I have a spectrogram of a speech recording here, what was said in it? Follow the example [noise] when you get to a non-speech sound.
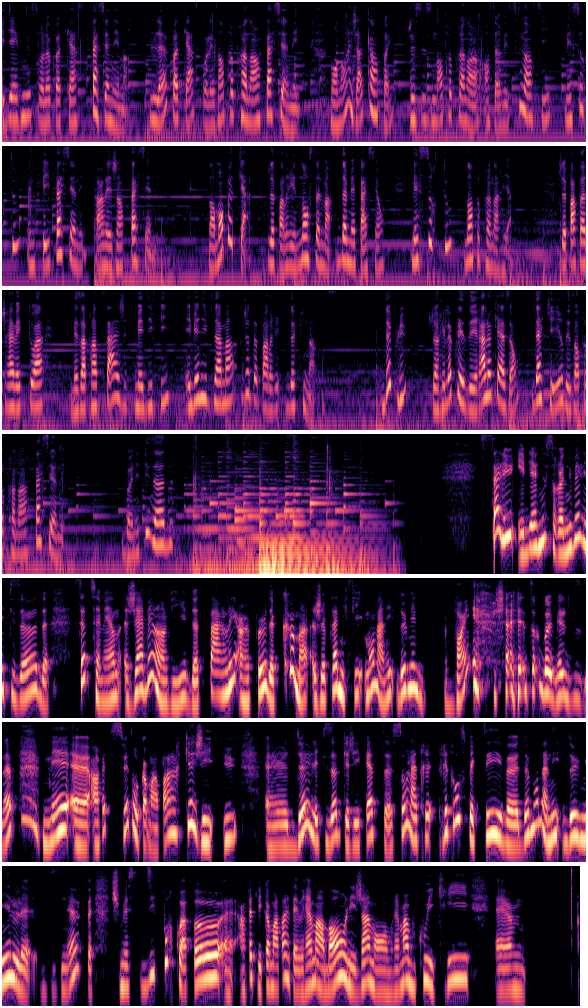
et bienvenue sur le podcast Passionnément, le podcast pour les entrepreneurs passionnés. Mon nom est Jade Quentin, je suis une entrepreneur en services financiers, mais surtout une fille passionnée par les gens passionnés. Dans mon podcast, je parlerai non seulement de mes passions, mais surtout d'entrepreneuriat. Je partagerai avec toi mes apprentissages, mes défis et bien évidemment, je te parlerai de finances. De plus, j'aurai le plaisir à l'occasion d'accueillir des entrepreneurs passionnés. Bon épisode! Salut et bienvenue sur un nouvel épisode. Cette semaine, j'avais envie de te parler un peu de comment je planifie mon année 2020, [laughs] j'allais dire 2019, mais euh, en fait, suite aux commentaires que j'ai eus euh, de l'épisode que j'ai fait sur la rétrospective de mon année 2019, je me suis dit pourquoi pas. Euh, en fait, les commentaires étaient vraiment bons, les gens m'ont vraiment beaucoup écrit.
